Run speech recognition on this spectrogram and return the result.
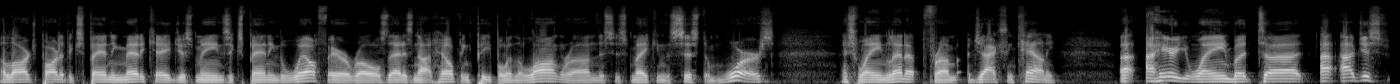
a large part of expanding Medicaid just means expanding the welfare rolls. That is not helping people in the long run. This is making the system worse. That's Wayne Lennup from Jackson County. Uh, I hear you, Wayne, but uh, I, I just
